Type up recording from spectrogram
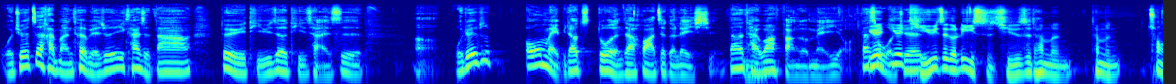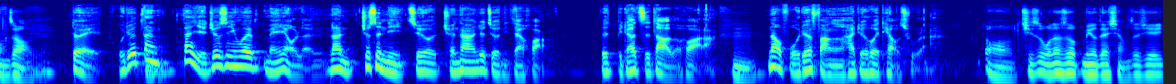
我觉得这还蛮特别。就是一开始大家对于体育这个题材是，呃，我觉得是欧美比较多人在画这个类型，但是台湾反而没有。但是我觉得为体育这个历史其实是他们他们创造的。对，我觉得但但也就是因为没有人，那就是你只有全台湾就只有你在画，就比较知道的话啦，嗯，那我觉得反而他就会跳出来。哦，其实我那时候没有在想这些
